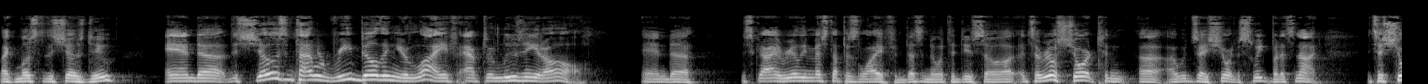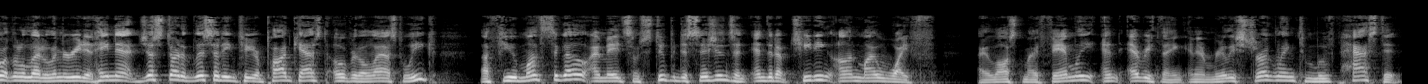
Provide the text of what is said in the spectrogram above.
like most of the shows do. And uh, the show is entitled Rebuilding Your Life After Losing It All. And uh, this guy really messed up his life and doesn't know what to do. So uh, it's a real short, to, uh, I would say short and sweet, but it's not. It's a short little letter. Let me read it. Hey, Nat, just started listening to your podcast over the last week. A few months ago, I made some stupid decisions and ended up cheating on my wife. I lost my family and everything, and I'm really struggling to move past it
